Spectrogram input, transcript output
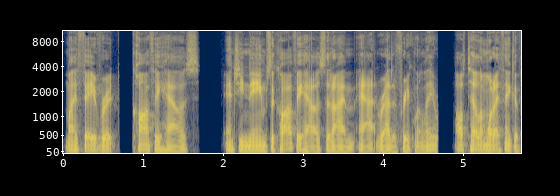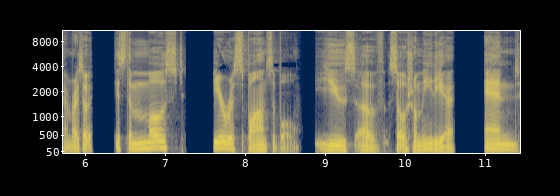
my favorite coffee house," and she names the coffee house that I'm at rather frequently, I'll tell him what I think of him. Right. So it's the most irresponsible use of social media, and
